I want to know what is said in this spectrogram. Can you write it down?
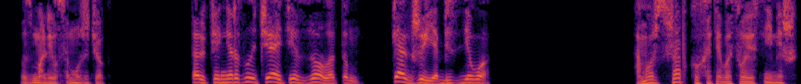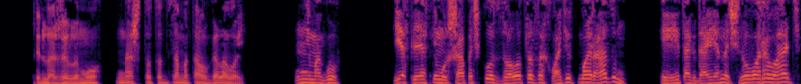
— взмолился мужичок. «Только не разлучайте с золотом. Как же я без него?» «А может, шапку хотя бы свою снимешь?» — предложил ему, на что тот замотал головой. «Не могу. Если я сниму шапочку, золото захватит мой разум, и тогда я начну воровать».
